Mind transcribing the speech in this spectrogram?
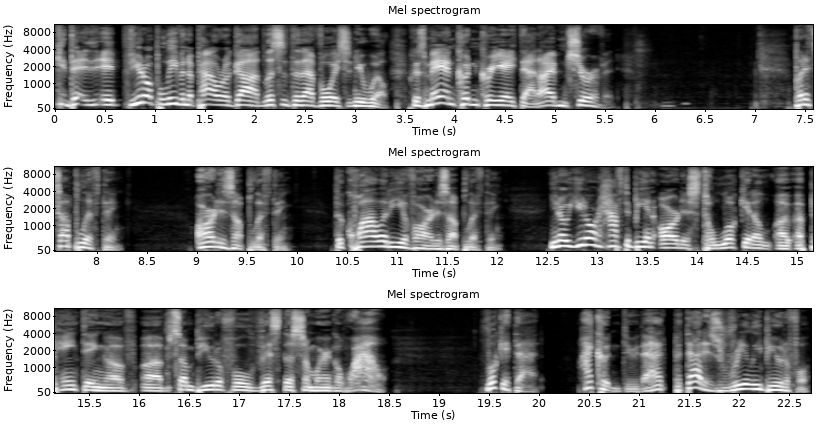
if you don't believe in the power of God, listen to that voice and you will, because man couldn't create that. I'm sure of it. But it's uplifting. Art is uplifting. The quality of art is uplifting. You know, you don't have to be an artist to look at a, a, a painting of, of some beautiful vista somewhere and go, wow, look at that. I couldn't do that, but that is really beautiful.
